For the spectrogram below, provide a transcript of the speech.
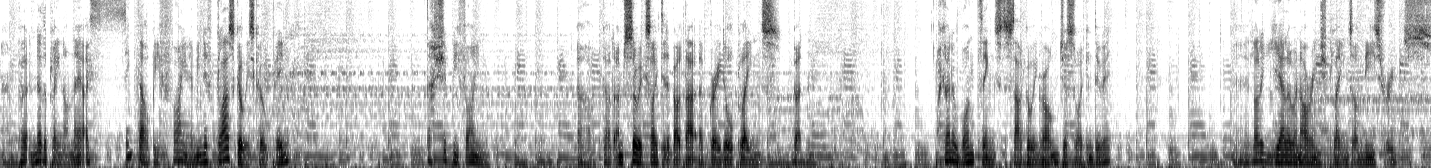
And put another plane on there. I think that'll be fine. I mean, if Glasgow is coping, that should be fine. Oh god, I'm so excited about that upgrade all planes button. I kind of want things to start going wrong just so I can do it. A lot of yellow and orange planes on these routes.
